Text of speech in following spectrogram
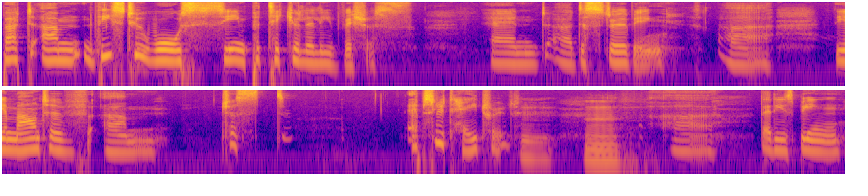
But um, these two wars seem particularly vicious and uh, disturbing. Uh, the amount of um, just absolute hatred uh, that is being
